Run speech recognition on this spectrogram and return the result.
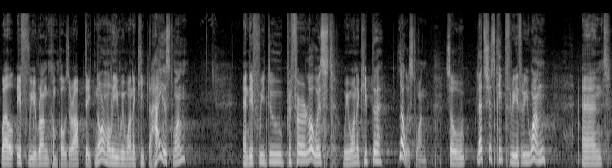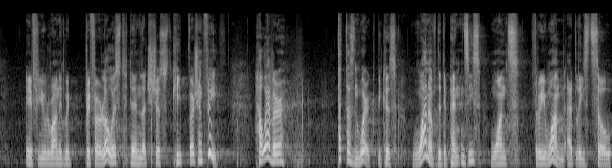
well, if we run composer update normally, we want to keep the highest one. And if we do prefer lowest, we want to keep the lowest one. So let's just keep 331. And if you run it with prefer lowest, then let's just keep version 3. However, that doesn't work because one of the dependencies wants 3.1 at least. So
